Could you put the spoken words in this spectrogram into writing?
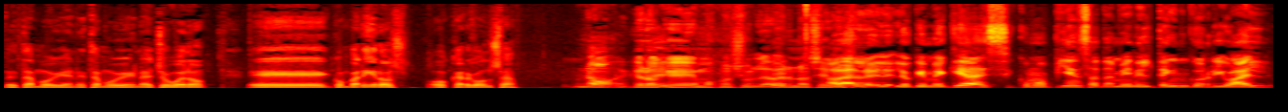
Está muy bien, está muy bien, Nacho. Bueno, eh, compañeros, Oscar Gonza. No, creo que hemos consultado. A ver, no sé. A ver, Gonzalo. lo, lo que me queda es cómo piensa también el técnico rival,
